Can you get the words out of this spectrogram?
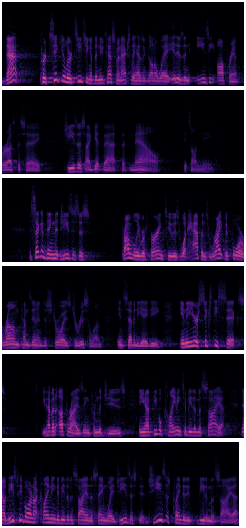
that particular teaching of the New Testament actually hasn't gone away. It is an easy off ramp for us to say, Jesus, I get that, but now it's on me. The second thing that Jesus is probably referring to is what happens right before Rome comes in and destroys Jerusalem in 70 AD. In the year 66, you have an uprising from the Jews, and you have people claiming to be the Messiah. Now, these people are not claiming to be the Messiah in the same way Jesus did. Jesus claimed to be the Messiah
